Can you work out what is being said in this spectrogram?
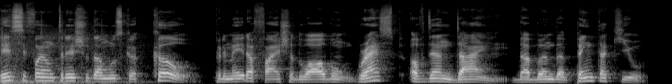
Esse foi um trecho da música Cull, primeira faixa do álbum Grasp of the Undying, da banda Pentakill,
